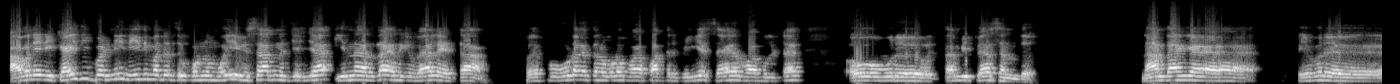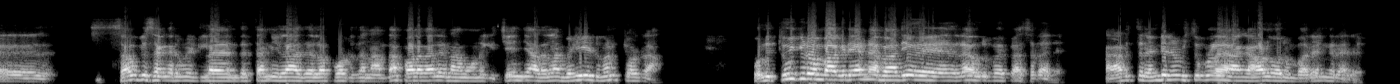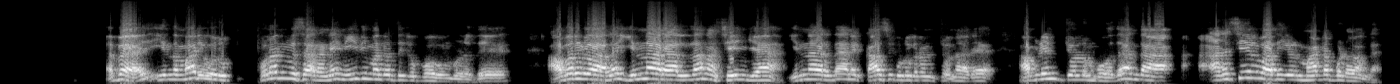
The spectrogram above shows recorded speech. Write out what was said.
அவனை நீ கைது பண்ணி நீதிமன்றத்துக்கு கொண்டு போய் விசாரணை செஞ்சா இன்னார் தான் எனக்கு வேலை எட்டான் இப்ப ஊடகத்துல கூட பா பார்த்திருப்பீங்க சேகர் பாபு கிட்ட ஒரு தம்பி பேசுனது. நான் தாங்க இவரு சவுக்கு சங்கர் வீட்டில் இந்த தண்ணிலாம் இதெல்லாம் போட்டதை நான் தான் பல வேலை நான் உனக்கு செஞ்சேன் அதெல்லாம் வெளியிடுவேன்னு சொல்கிறான் ஒன்று தூக்கிடுவோம் பாக்குறியான்னு அதே இதெல்லாம் அவர் போய் பேசுறாரு. அடுத்த ரெண்டு நிமிஷத்துக்குள்ள அங்கே ஆள் வரும் பாருங்கிறாரு. அப்போ இந்த மாதிரி ஒரு புலன் விசாரணை நீதிமன்றத்துக்கு போகும் பொழுது அவர்களால இன்னாரால் தான் நான் செஞ்சேன் இன்னார் தான் எனக்கு காசு கொடுக்குறேன்னு சொன்னாரு அப்படின்னு சொல்லும் போது அந்த அரசியல்வாதிகள் மாட்டப்படுவாங்க.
